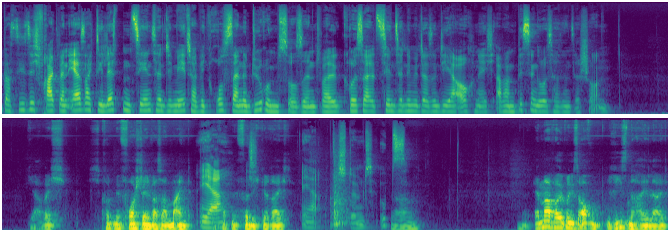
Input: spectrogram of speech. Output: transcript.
dass sie sich fragt, wenn er sagt, die letzten 10 cm, wie groß seine Dürüms so sind, weil größer als 10 cm sind die ja auch nicht, aber ein bisschen größer sind sie schon. Ja, aber ich, ich konnte mir vorstellen, was er meint. Ja. Das hat mir völlig gereicht. Ja, das stimmt. Ups. Ja. Emma war übrigens auch ein Riesenhighlight.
